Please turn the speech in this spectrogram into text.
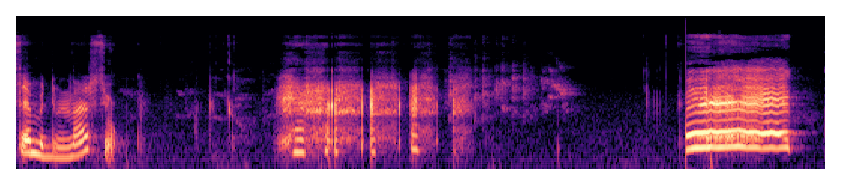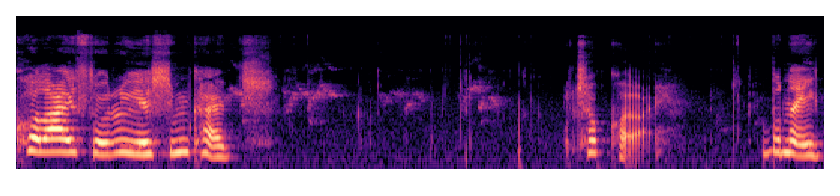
Sevmediğim ders yok. Ve kolay soru yaşım kaç? Çok kolay. Buna ilk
